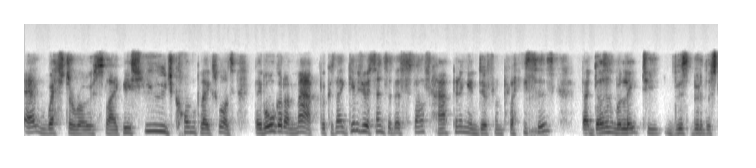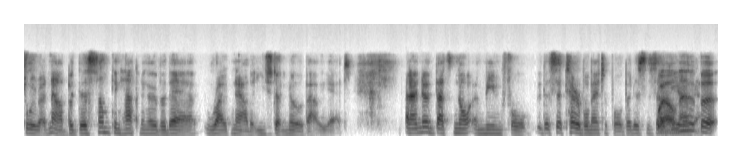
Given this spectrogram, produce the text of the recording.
at Westeros, like these huge complex worlds. They've all got a map because that gives you a sense that there's stuff happening in different hmm. places that doesn't relate to this bit of the story right now, but there's something happening over there right now that you just don't know about yet. And I know that's not a meaningful, that's a terrible metaphor, but it's this Well, idea no, but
